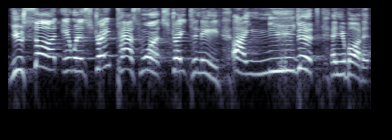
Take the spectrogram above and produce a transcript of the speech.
You saw it. It went straight past want, straight to need. I need it. And you bought it.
